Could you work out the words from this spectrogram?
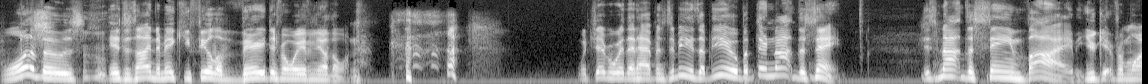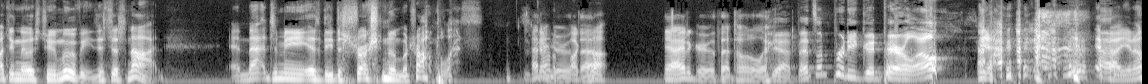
one of those is designed to make you feel a very different way than the other one. Whichever way that happens to be is up to you, but they're not the same. It's not the same vibe you get from watching those two movies. It's just not. And that to me is the destruction of Metropolis. It's I'd kinda agree with that. up. Yeah, I'd agree with that totally. Yeah, that's a pretty good parallel. yeah, you know,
